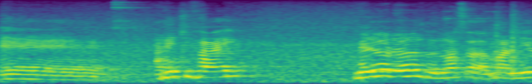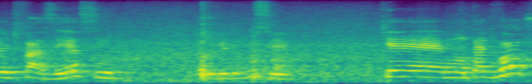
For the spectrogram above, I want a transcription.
é, a gente vai melhorando a nossa maneira de fazer assim, medida do possível. Quer montar de volta?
